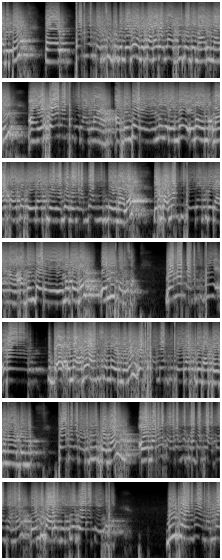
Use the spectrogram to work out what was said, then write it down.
படிப்பேன் பொறியியல் படிச்சுட்டு இருக்கும்போது அந்த கனவெல்லாம் அப்படியே கொஞ்சம் மாறி மாறி ஒரு பேராசிரியர் ஆகலாம் அப்படின்ட்டு ஒரு எண்ணங்கள் வந்து ஏன்னா நான் பார்த்த பேராசிரியர் வந்து எனக்கு ரொம்ப ஈர்த்ததுனால ஒரு கல்லூரிக்கு பேராசிரியர் ஆகணும் அப்படின்ட்டு ஒரு எண்ணத்தோட எண்ணி படிச்சேன் எண்ணி படிச்சுட்டு ஒரு அதே அம்பிஷன்ல இருந்தது. ஒரு கல்லூரிக்கு பேராசிரியராக போகணும் அப்படின்னு. தேர்வுகள் எழுதிட்டு இருந்தேன் நிறைய காலேஜஸ் இன்டர்வியூ அட்டன் பண்ணேன். ரெண்டு காலேஜஸ்ல வந்து நம்ம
